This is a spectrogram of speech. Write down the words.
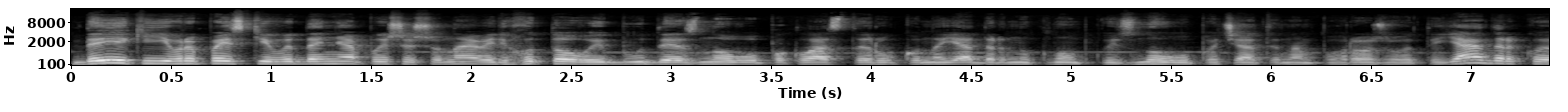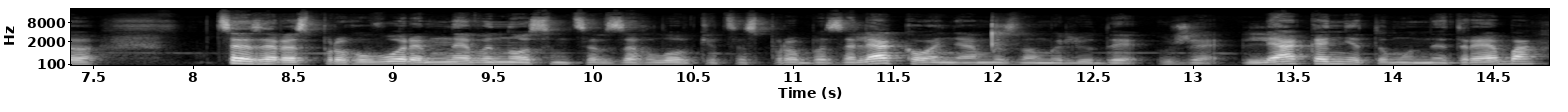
Деякі європейські видання пишуть, що навіть готовий буде знову покласти руку на ядерну кнопку і знову почати нам погрожувати ядеркою. Це зараз проговоримо, не виносимо це в заголовки. Це спроба залякування. Ми з вами люди вже лякані, тому не треба.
